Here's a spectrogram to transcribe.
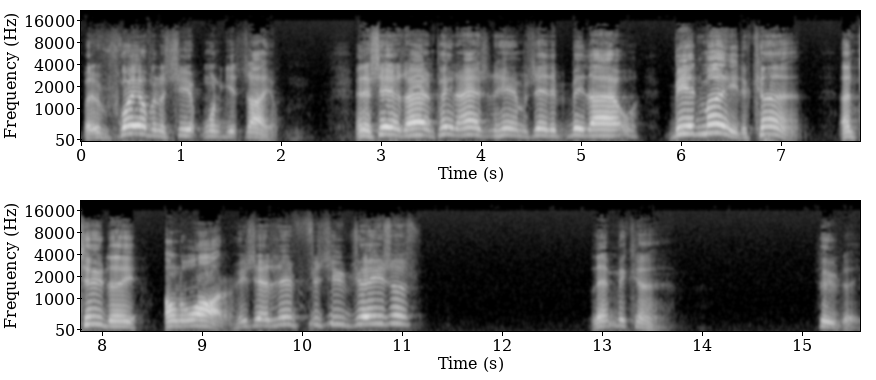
But if 12 in the ship, one gets out. And it says and Peter answered him and said, If it be thou, bid me to come unto thee on the water. He said, If it's you, Jesus, let me come to thee.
